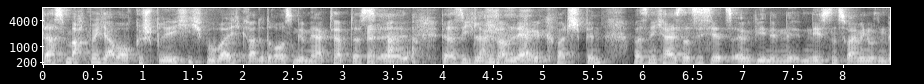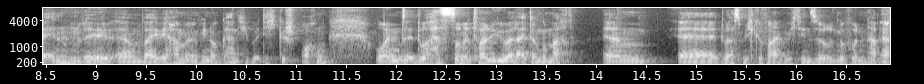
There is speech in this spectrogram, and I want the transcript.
Das macht mich aber auch gesprächig, wobei ich gerade draußen gemerkt habe, dass, äh, dass ich langsam leer gequatscht bin. Was nicht heißt, dass ich es jetzt irgendwie in den nächsten zwei Minuten beenden will, ähm, weil wir haben irgendwie noch gar nicht über dich gesprochen. Und du hast so eine tolle Überleitung gemacht. Ähm, äh, du hast mich gefragt, wie ich den Sören gefunden habe. Ja.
